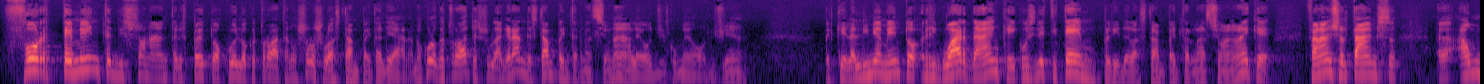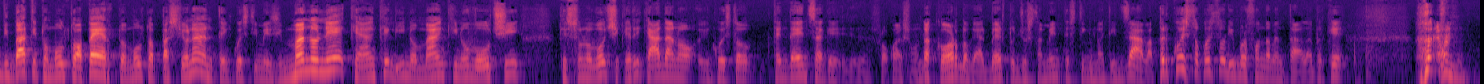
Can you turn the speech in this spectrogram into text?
fortemente dissonante rispetto a quello che trovate non solo sulla stampa italiana, ma quello che trovate sulla grande stampa internazionale oggi come oggi. Eh? Perché l'allineamento riguarda anche i cosiddetti templi della stampa internazionale. Non è che Financial Times eh, ha un dibattito molto aperto e molto appassionante in questi mesi, ma non è che anche lì non manchino voci che sono voci che ricadano in questa tendenza che, sulla quale sono d'accordo, che Alberto giustamente stigmatizzava. Per questo questo libro è fondamentale, perché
